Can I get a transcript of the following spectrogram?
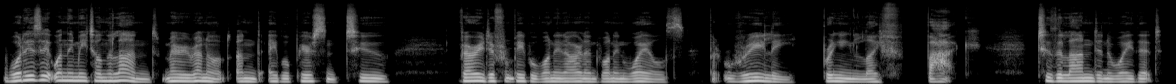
What is it when they meet on the land? Mary Reynolds and Abel Pearson, two very different people, one in Ireland, one in Wales, but really bringing life back to the land in a way that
